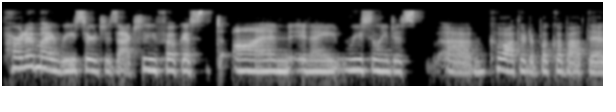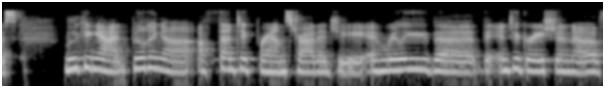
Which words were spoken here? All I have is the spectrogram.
part of my research is actually focused on, and I recently just um, co-authored a book about this, looking at building a authentic brand strategy and really the the integration of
